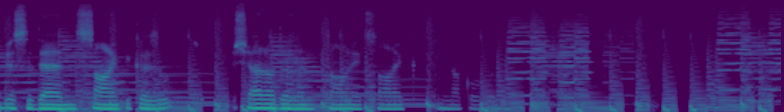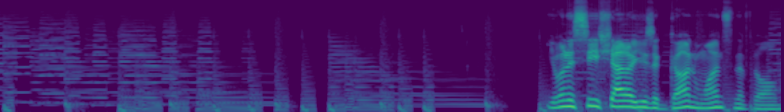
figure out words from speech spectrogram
This is then Sonic because Shadow doesn't dominate Sonic Knuckles. You want to see Shadow use a gun once in the film?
